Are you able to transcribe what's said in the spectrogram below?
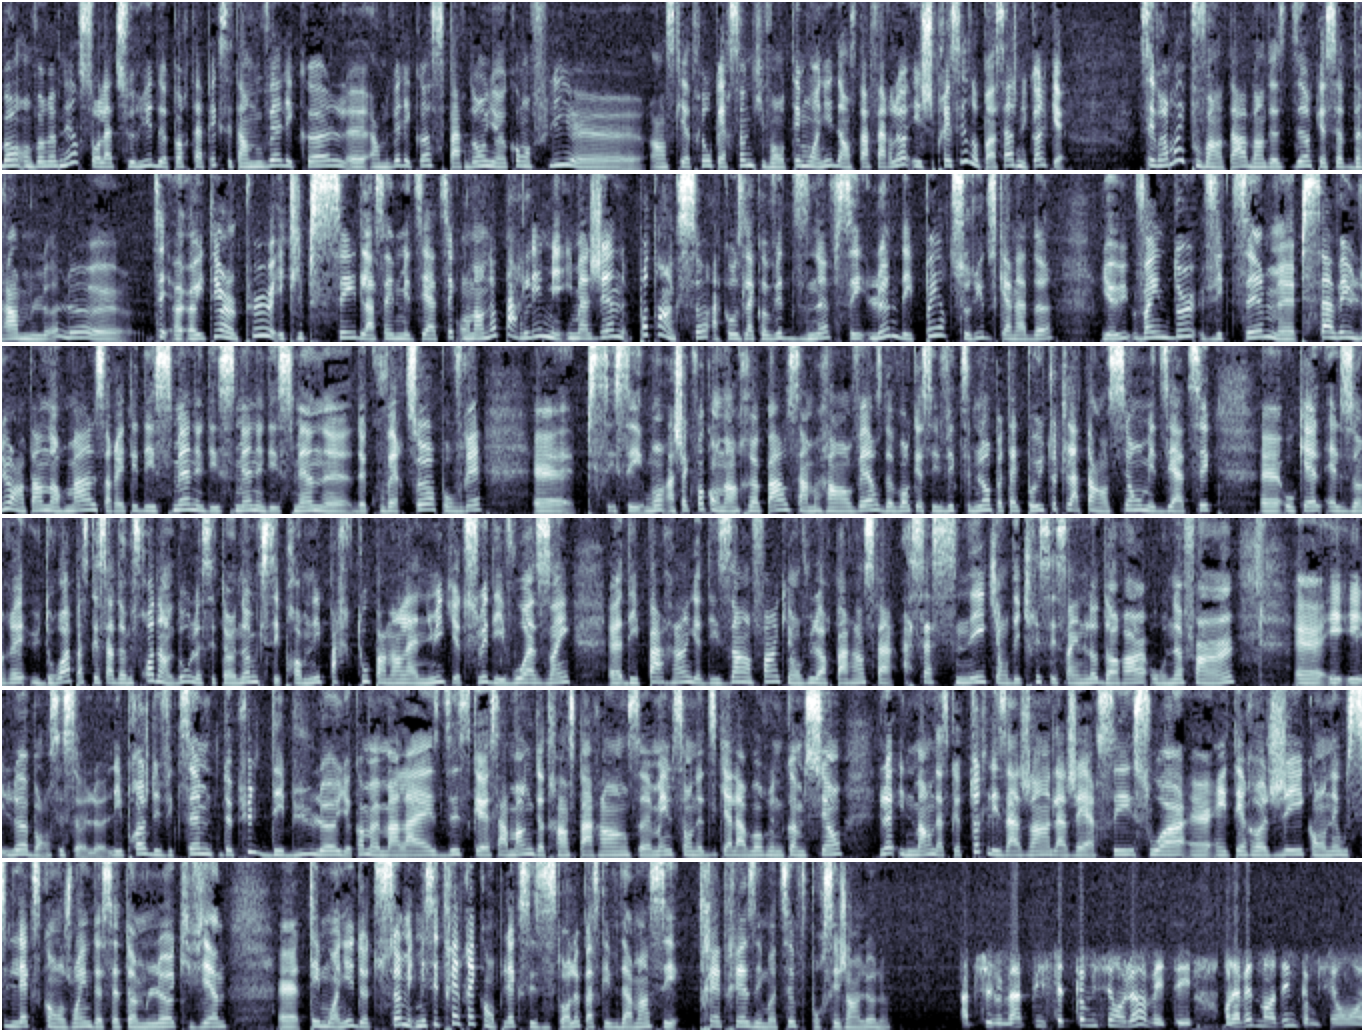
Bon, on va revenir sur la tuerie de Port-à-Pic. C'est en Nouvelle-École, euh, en Nouvelle-Écosse, pardon. Il y a un conflit euh, en ce qui a trait aux personnes qui vont témoigner dans cette affaire-là. Et je précise au passage, Nicole, que c'est vraiment épouvantable hein, de se dire que ce drame-là là, euh, a, a été un peu éclipsé de la scène médiatique. On en a parlé, mais imagine, pas tant que ça à cause de la COVID-19. C'est l'une des pires tueries du Canada. Il y a eu 22 victimes. euh, Puis ça avait eu lieu en temps normal, ça aurait été des semaines et des semaines et des semaines euh, de couverture. Pour vrai, euh, c'est, moi, à chaque fois qu'on en reparle, ça me renverse de voir que ces victimes-là ont peut-être pas eu toute l'attention médiatique euh, auquel elles auraient eu droit, parce que ça donne froid dans le dos. C'est un homme qui s'est promené partout pendant la nuit, qui a tué des voisins, euh, des parents. Il y a des enfants qui ont vu leurs parents se faire assassiner, qui ont décrit ces scènes-là d'horreur au 911. Euh, et, et là, bon, c'est ça. là, les proches des victimes, depuis le début, là, il y a comme un malaise, disent que ça manque de transparence, euh, même si on a dit qu'il allait avoir une commission. Là, ils demandent à ce que tous les agents de la GRC soient euh, interrogés, qu'on ait aussi l'ex-conjointe de cet homme-là qui vienne témoigner de tout ça. Mais, c'est très, très complexe, ces histoires-là, parce qu'évidemment, c'est très, très émotif pour ces gens-là. Là. Absolument. Puis cette commission-là avait été. On avait demandé une commission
